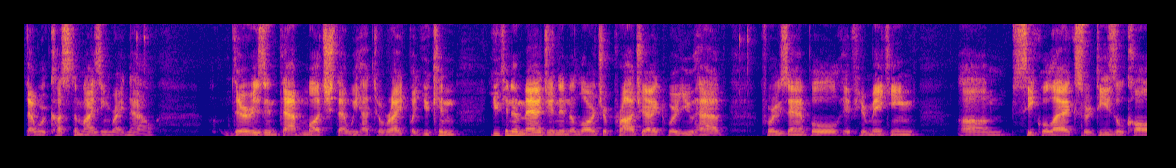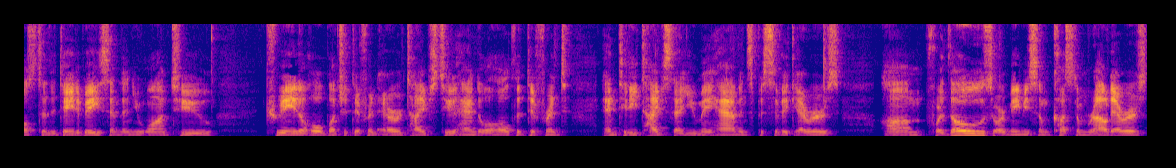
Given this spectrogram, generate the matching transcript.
that we're customizing right now, there isn't that much that we had to write. But you can you can imagine in a larger project where you have, for example, if you're making um, SQLX or Diesel calls to the database, and then you want to create a whole bunch of different error types to handle all the different entity types that you may have and specific errors um, for those, or maybe some custom route errors,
